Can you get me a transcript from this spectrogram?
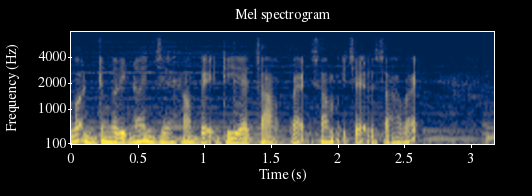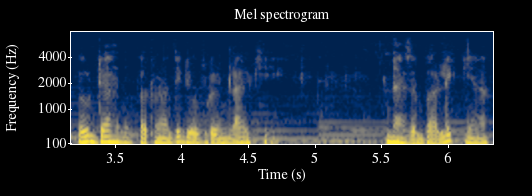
Cuma dengerin aja sampai dia capek sampai cewek capek ya udah baru nanti diobrolin lagi. Nah sebaliknya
